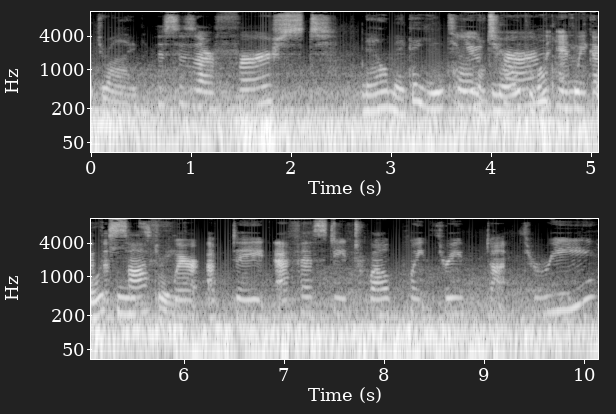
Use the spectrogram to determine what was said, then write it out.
Howard Drive. This is our first Now make a U-turn U-turn and we got the 114th Street. software update FSD 12.3.3.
